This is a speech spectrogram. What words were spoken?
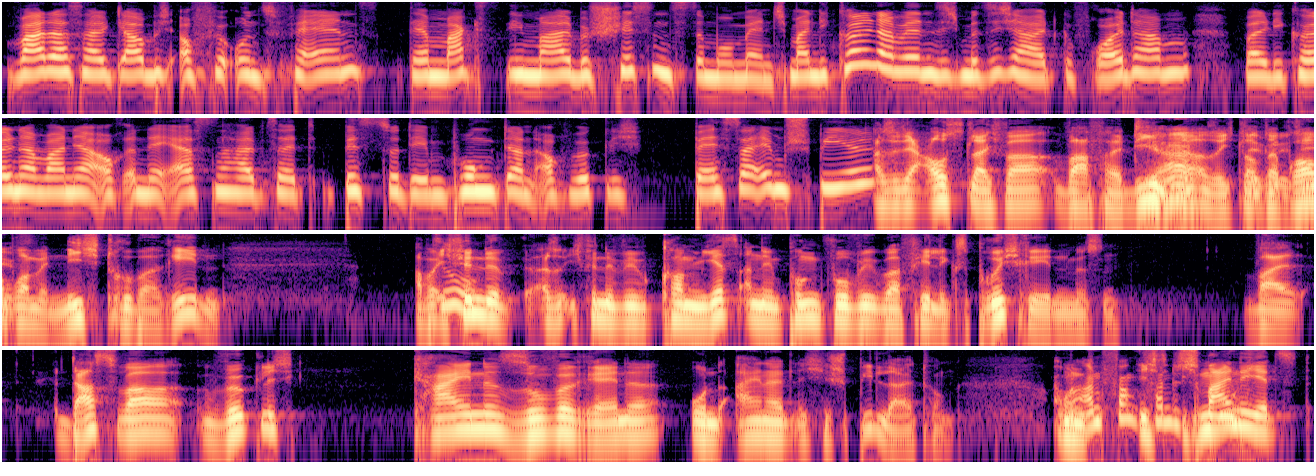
war das halt, glaube ich, auch für uns Fans der maximal beschissenste Moment. Ich meine, die Kölner werden sich mit Sicherheit gefreut haben, weil die Kölner waren ja auch in der ersten Halbzeit bis zu dem Punkt dann auch wirklich besser im Spiel. Also der Ausgleich war, war verdient. Ja, ne? Also ich glaube, da brauchen wir nicht drüber reden. Aber ich So. finde, also ich finde, wir kommen jetzt an den Punkt, wo wir über Felix Brüch reden müssen. Weil das war wirklich keine souveräne und einheitliche Spielleitung. Am Und Anfang ich, fand ich meine gut. jetzt,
